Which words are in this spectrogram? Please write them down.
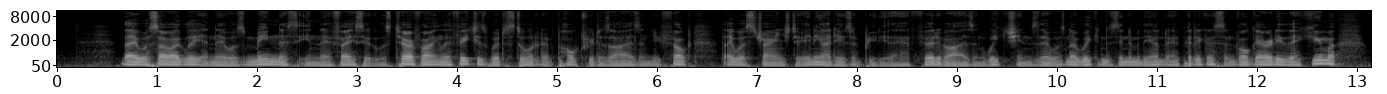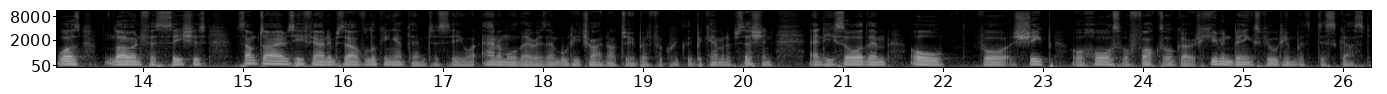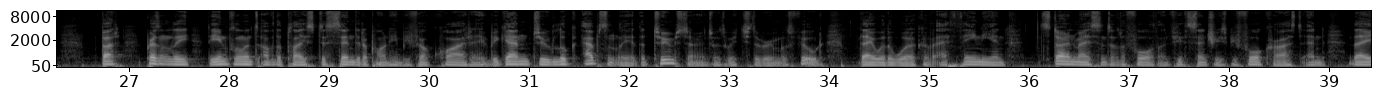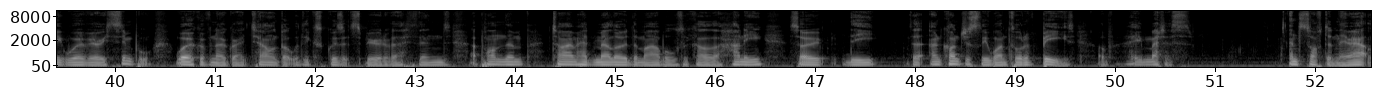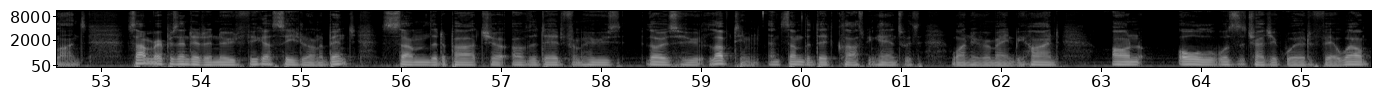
They were so ugly, and there was meanness in their face. It was terrifying. Their features were distorted and paltry desires, and you felt they were strange to any ideas of beauty. They had furtive eyes and weak chins. There was no wickedness in them, and the unpettiness and vulgarity. Their humour was low and facetious. Sometimes he found himself looking at them to see what animal they resembled. He tried not to, but for quickly became an obsession, and he saw them all for sheep or horse or fox or goat. Human beings filled him with disgust. But presently the influence of the place descended upon him. He felt quieter. He began to look absently at the tombstones with which the room was filled. They were the work of Athenian stonemasons of the fourth and fifth centuries before Christ, and they were very simple, work of no great talent, but with exquisite spirit of Athens. Upon them, time had mellowed the marble to colour the honey, so the, the unconsciously one thought of bees, of Hymettus, and softened their outlines. Some represented a nude figure seated on a bench, some the departure of the dead from whose those who loved him, and some the dead clasping hands with one who remained behind. On all was the tragic word farewell,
